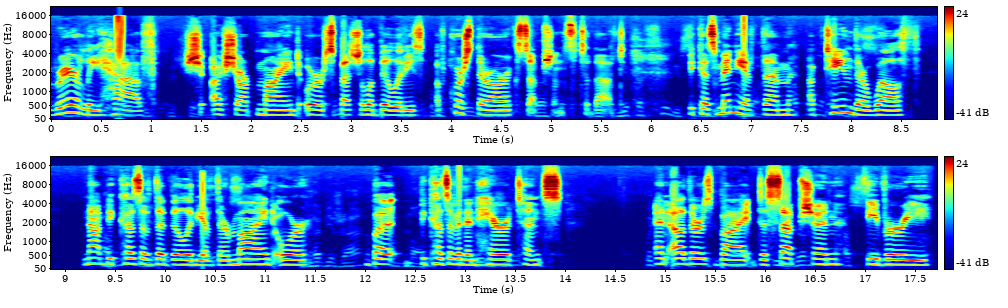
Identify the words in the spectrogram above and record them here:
rarely have sh- a sharp mind or special abilities. Of course, there are exceptions to that, because many of them obtain their wealth not because of the ability of their mind or but because of an inheritance and others by deception, thievery,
